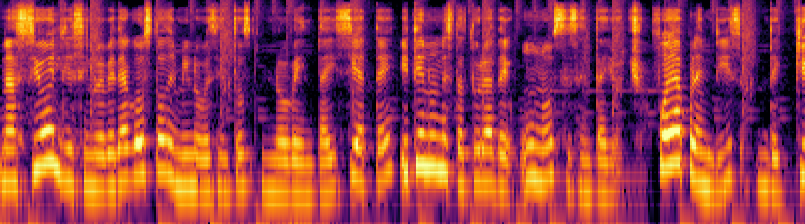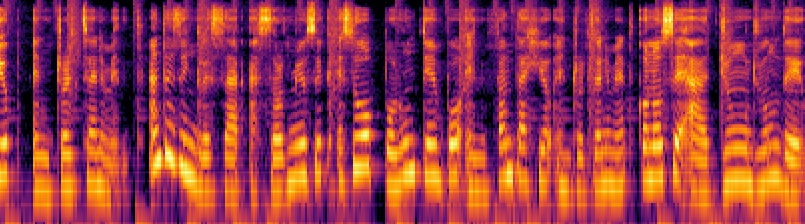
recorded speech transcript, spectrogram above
Nació el 19 de agosto de 1997 y tiene una estatura de 1,68. Fue aprendiz de Cube Entertainment. Antes de ingresar a Sword Music, estuvo por un tiempo en Fantagio Entertainment. Conoce a Jung Jun de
